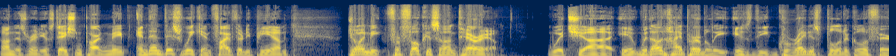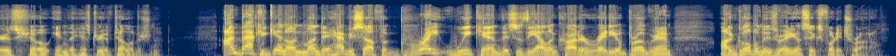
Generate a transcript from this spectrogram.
on this radio station. Pardon me, and then this weekend, five thirty p.m. Join me for Focus Ontario which, uh, it, without hyperbole, is the greatest political affairs show in the history of television. I'm back again on Monday. Have yourself a great weekend. This is the Alan Carter radio program on Global News Radio 640 Toronto.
